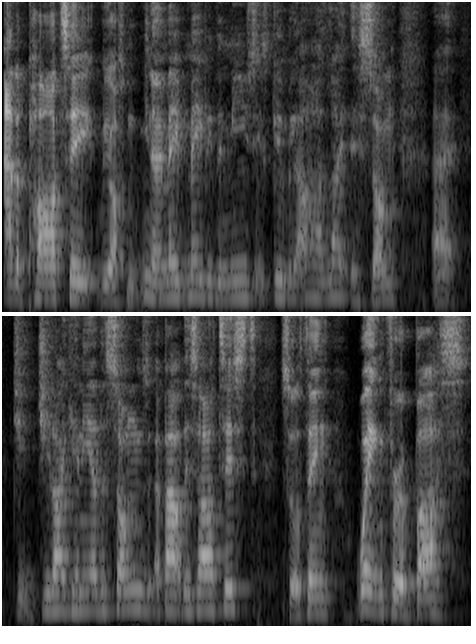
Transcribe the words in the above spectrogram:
at a party, we often, you know, maybe, maybe the music's good. We, oh, I like this song. Uh, do, do you like any other songs about this artist? Sort of thing. Waiting for a bus.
